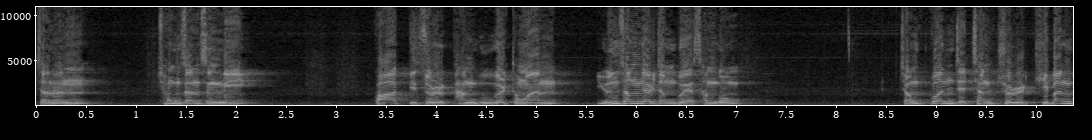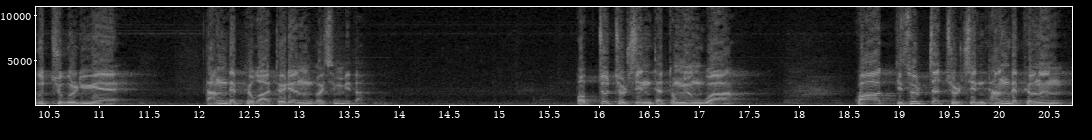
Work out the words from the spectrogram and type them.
저는 총선 승리, 과학기술 강국을 통한 윤석열 정부의 성공, 정권 재창출 기반 구축을 위해 당대표가 되려는 것입니다. 법조 출신 대통령과 과학기술자 출신 당대표는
